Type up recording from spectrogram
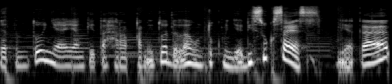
ya tentunya yang kita harapkan itu adalah untuk menjadi sukses ya kan?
